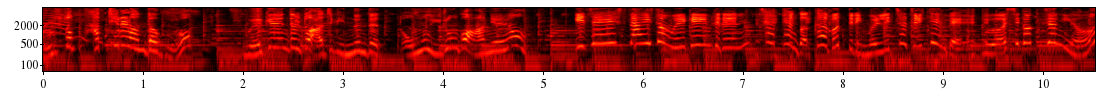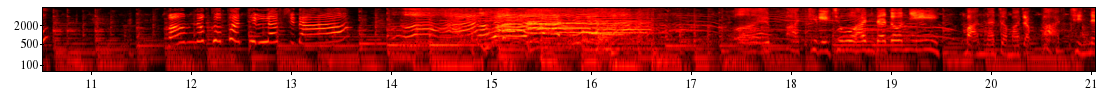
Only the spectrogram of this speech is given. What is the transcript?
벌써 파티를 한다고요? 외계인들도 아직 있는데 너무 이른 거 아니에요? 이제 사이섬 외계인들은 차 탄 거 갑옷들이 물리쳐 줄 텐데 무엇이 걱정이요? 마음 놓고 파티를 합시다. 어이, 파티를 좋아한다더니 만나자마자 파티네.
